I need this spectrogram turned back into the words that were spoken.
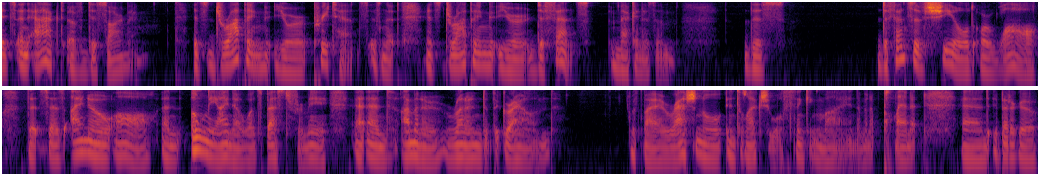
It's an act of disarming. It's dropping your pretense, isn't it? It's dropping your defense mechanism. This defensive shield or wall that says, I know all and only I know what's best for me, and I'm going to run into the ground with my rational, intellectual thinking mind. I'm going to plan it, and it better go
